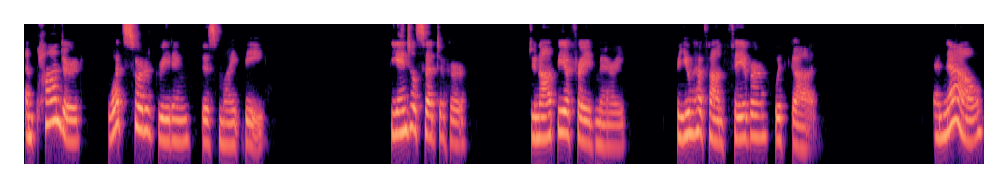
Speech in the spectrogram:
and pondered what sort of greeting this might be. The angel said to her, Do not be afraid, Mary, for you have found favor with God. And now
